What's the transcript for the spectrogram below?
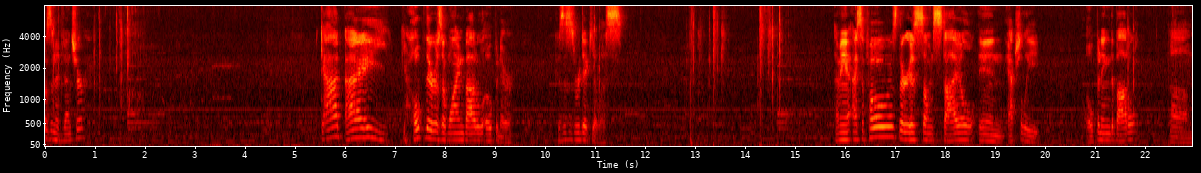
Was an adventure. God, I hope there is a wine bottle opener. Because this is ridiculous. I mean, I suppose there is some style in actually opening the bottle. Um,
